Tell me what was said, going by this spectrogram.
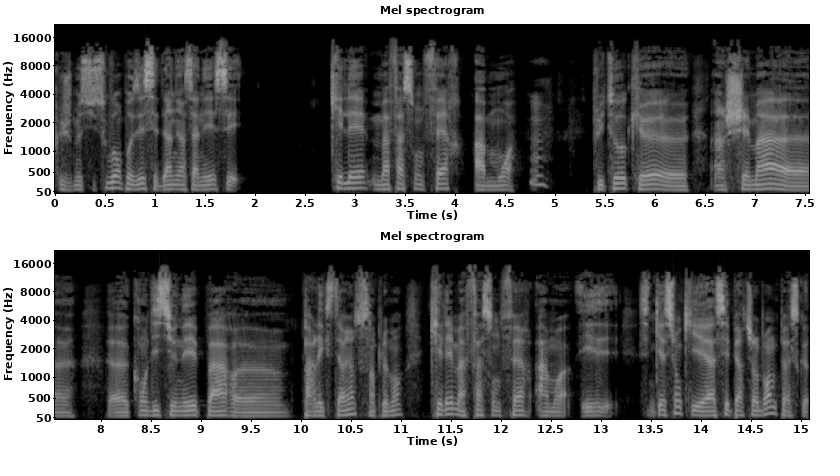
que je me suis souvent posée ces dernières années. C'est quelle est ma façon de faire à moi, hmm. plutôt que euh, un schéma conditionné par par l'extérieur tout simplement. Quelle est ma façon de faire à moi? Et c'est une question qui est assez perturbante parce que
